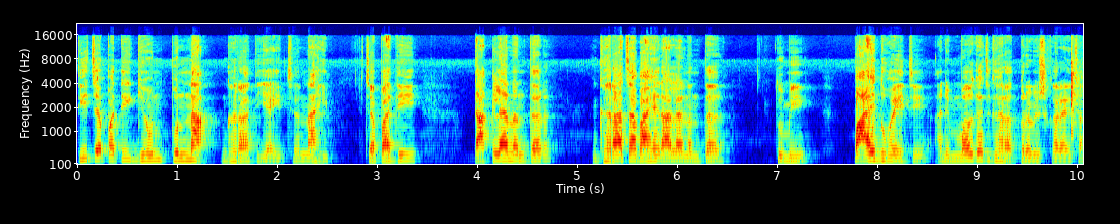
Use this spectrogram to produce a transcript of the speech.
ती चपाती घेऊन पुन्हा घरात यायचं नाही. चपाती टाकल्यानंतर घराच्या बाहेर आल्यानंतर तुम्ही पाय धुवायचे आणि मगच घरात प्रवेश करायचा.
